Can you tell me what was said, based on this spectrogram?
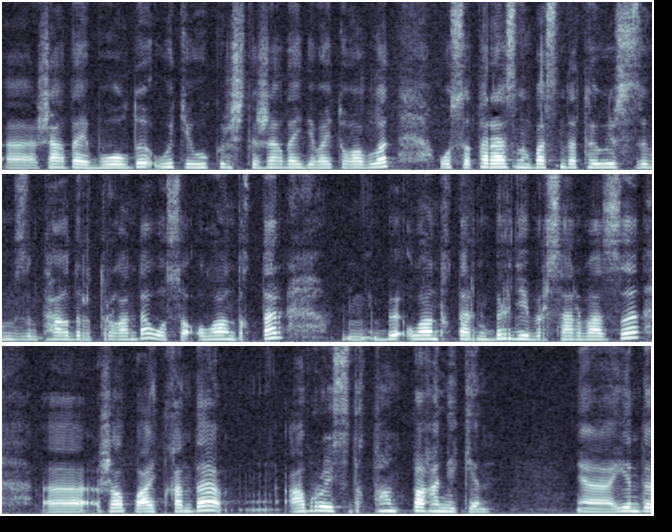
жағдай болды. Өте өкінішті жағдай деп айтуға болады. Осы таразының басында тәуелсіздігіміздің тағдыры тұрғанда осы ұландықтар ұландықтардың бірде бір сарбазы жалпы айтқанда абыройсыздық танытпаған екен. Ә, енді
